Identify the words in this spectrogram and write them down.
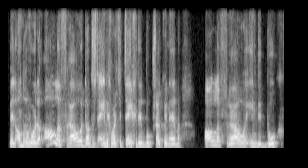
Met andere woorden, alle vrouwen, dat is het enige wat je tegen dit boek zou kunnen hebben, alle vrouwen in dit boek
